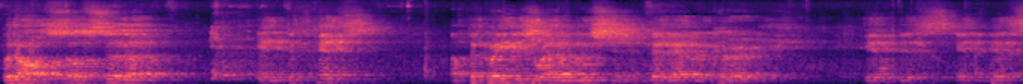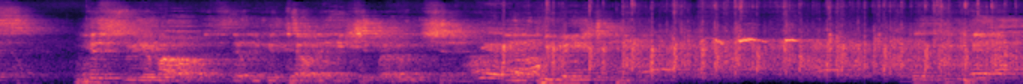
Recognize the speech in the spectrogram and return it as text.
but also stood up in defense of the greatest revolution that ever occurred in this in this history of ours that we could tell the Haitian Revolution and the Cuban people. Because we cannot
